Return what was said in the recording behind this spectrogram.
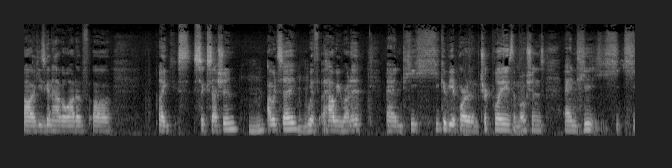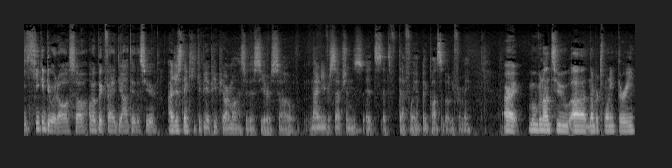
uh, he's gonna have a lot of uh, like s- succession. Mm-hmm. I would say Mhm. with how we run it, and he he could be a part of them trick plays, the motions, and he he he, he could do it all. So I'm a big fan of Diontae this year. I just think he could be a PPR monster this year. So ninety receptions, it's it's definitely a big possibility for me. All right, moving on to uh, number twenty three.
